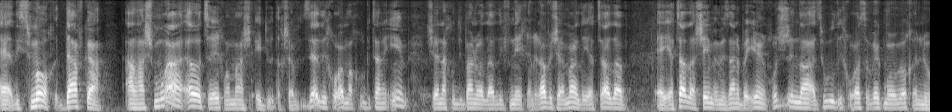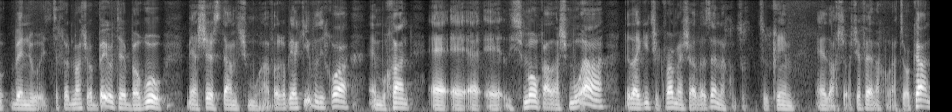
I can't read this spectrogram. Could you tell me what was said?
לסמוך דווקא על השמועה, אלא צריך ממש עדות. עכשיו, זה לכאורה מחלוקת תנאים שאנחנו דיברנו עליו לפני כן. רבי שאמר לי, יצא עליו... אה, יצא להשם המזנה בעיר, חושב שזה אז הוא לכאורה סובר כמו רבי יוחנן בן נורי. זה צריך להיות משהו הרבה יותר ברור מאשר סתם שמועה. אבל רבי עקיבא לכאורה מוכן אה, אה, לסמוך על השמועה ולהגיד שכבר מהשלב הזה אנחנו צריכים לחשוש. יפה, אנחנו נעצור כאן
